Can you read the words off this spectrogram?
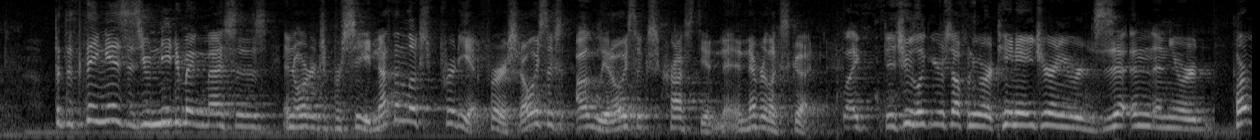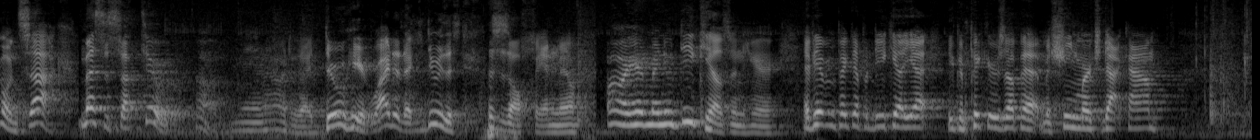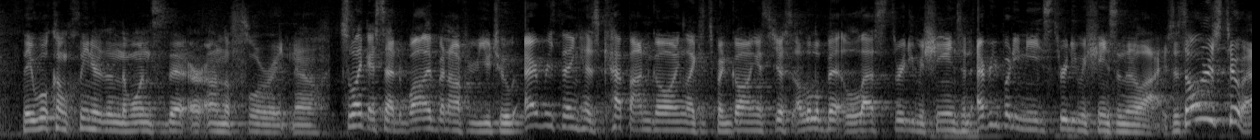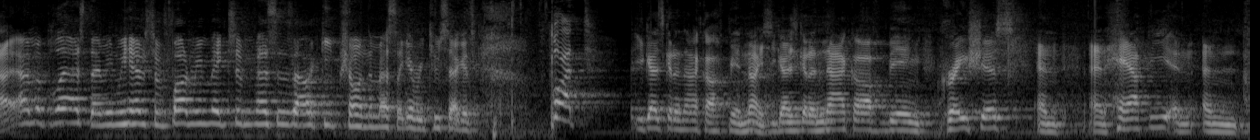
But the thing is, is you need to make messes in order to proceed. Nothing looks pretty at first. It always looks ugly. It always looks crusty. It, it never looks good. Like, did you look at yourself when you were a teenager and you were zitting and you were hormones suck? Messes suck too. Oh man, how did I do here? Why did I do this? This is all fan mail. Oh, I had my new decals in here. If you haven't picked up a decal yet, you can pick yours up at machinemerch.com. They will come cleaner than the ones that are on the floor right now. So like I said, while I've been off of YouTube, everything has kept on going like it's been going. It's just a little bit less 3D machines and everybody needs 3D machines in their lives. It's all there is to it. I, I'm a blast. I mean, we have some fun. We make some messes. I'll keep showing the mess like every two seconds. But you guys gotta knock off being nice. You guys gotta knock off being gracious and and happy and and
